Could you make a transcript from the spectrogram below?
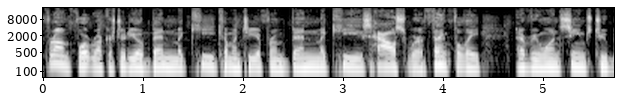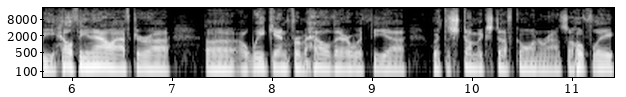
from Fort Rucker Studio. Ben McKee coming to you from Ben McKee's house, where thankfully everyone seems to be healthy now after uh, uh, a weekend from hell there with the uh, with the stomach stuff going around. So hopefully,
